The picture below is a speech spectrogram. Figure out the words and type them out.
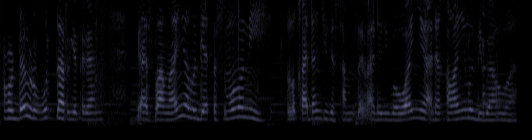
roda berputar gitu kan gak selamanya lu di atas mulu nih. Lu kadang juga sometimes ada di bawahnya ada kalanya lu di bawah.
